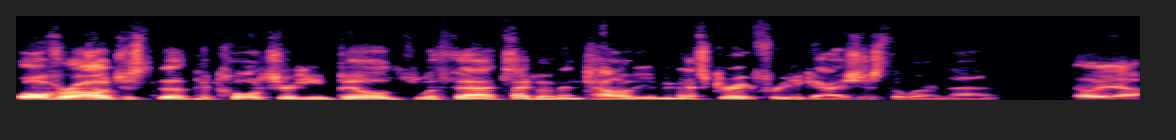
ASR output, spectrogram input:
overall, just the, the culture he builds with that type of mentality. I mean, that's great for you guys just to learn that. Oh yeah.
